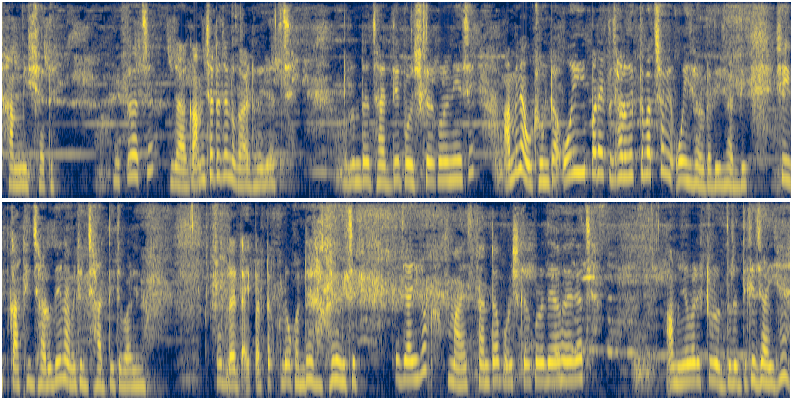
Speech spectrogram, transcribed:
ঠাম্মির সাথে। দেখতে পাচ্ছেন যা, গামছাটা যেন গার্ড হয়ে যাচ্ছে। উঠোনটা ঝাড় দিয়ে পরিষ্কার করে নিয়েছি। আমি না উঠোনটা ওই পারে একটা ঝাড়ু দেখতে পাচ্ছ? আমি ওই ঝাড়ুটা দিয়ে ঝাড় দিই। সেই কাঠির ঝাড়ু দিয়ে না আমি ঠিক ঝাড় দিতে পারি না। ওগুলার ডাইপারটা খুলে ওখানটায় রাখা রয়েছে তো যাই হোক, মায়ের স্থানটা পরিষ্কার করে দেওয়া হয়ে গেছে। আমি আবার একটু রোদ্দুরের দিকে যাই হ্যাঁ?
